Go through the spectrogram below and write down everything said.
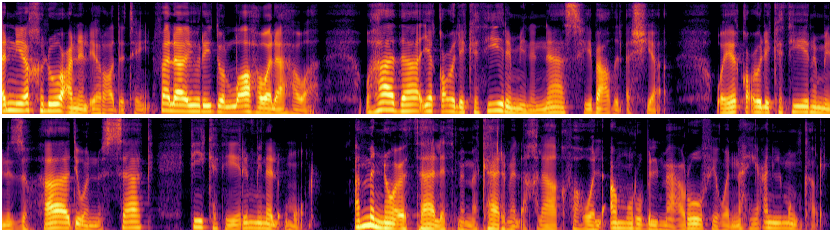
أن يخلو عن الإرادتين فلا يريد الله ولا هواه وهذا يقع لكثير من الناس في بعض الأشياء. ويقع لكثير من الزهاد والنساك في كثير من الأمور. أما النوع الثالث من مكارم الأخلاق فهو الأمر بالمعروف والنهي عن المنكر.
